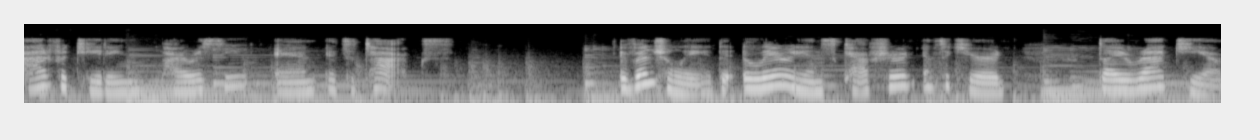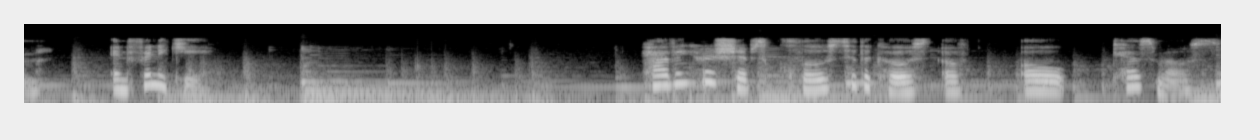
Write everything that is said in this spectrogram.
advocating piracy and its attacks. Eventually, the Illyrians captured and secured Dyrrhachium and Phoenicia. Having her ships close to the coast of Okeanos,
